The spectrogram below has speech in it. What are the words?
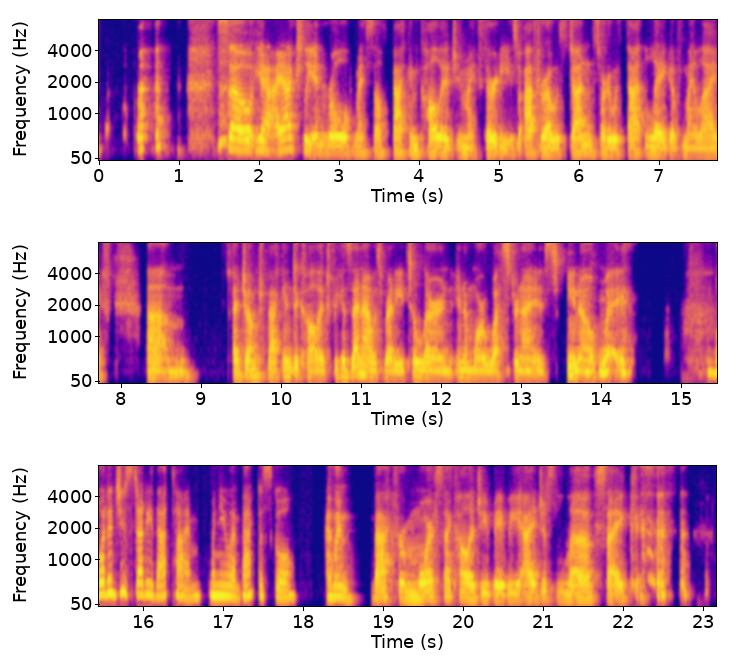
so yeah, I actually enrolled myself back in college in my 30s. After I was done sort of with that leg of my life, um, I jumped back into college because then I was ready to learn in a more westernized, you know, mm-hmm. way. What did you study that time when you went back to school? I went back for more psychology, baby. I just love psych.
